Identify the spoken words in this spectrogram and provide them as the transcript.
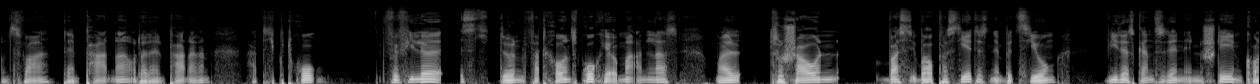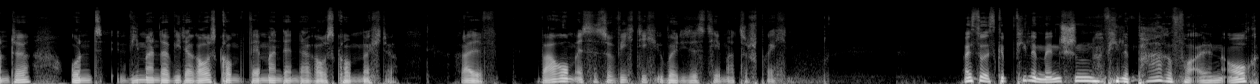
Und zwar, dein Partner oder deine Partnerin hat dich betrogen. Für viele ist so ein Vertrauensbruch ja immer Anlass, mal zu schauen, was überhaupt passiert ist in der Beziehung, wie das Ganze denn entstehen konnte und wie man da wieder rauskommt, wenn man denn da rauskommen möchte. Ralf, warum ist es so wichtig, über dieses Thema zu sprechen? Weißt du, es gibt viele Menschen, viele Paare vor allem auch,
